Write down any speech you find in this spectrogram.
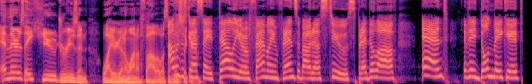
And there's a huge reason why you're going to want to follow us on I was Instagram. just gonna say, tell your family and friends about us too. Spread the love. And if they don't make it,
